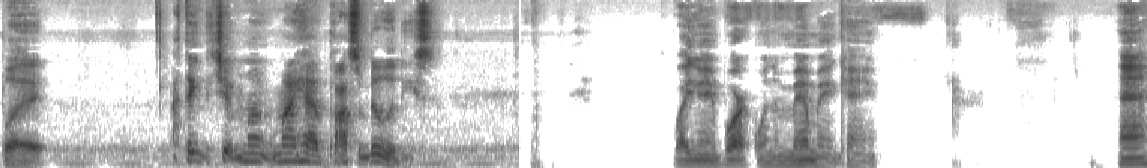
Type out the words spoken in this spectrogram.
but I think the chipmunk might have possibilities. Why you ain't bark when the mailman came? Huh?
